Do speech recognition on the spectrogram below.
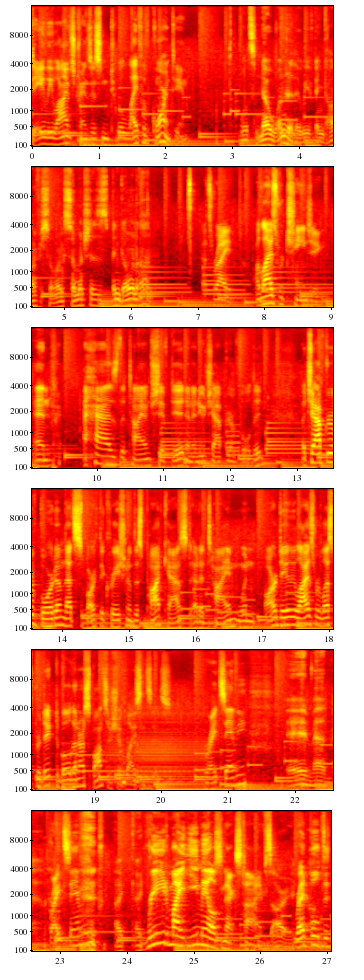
daily lives transitioned to a life of quarantine. well, it's no wonder that we've been gone for so long. So much has been going on. That's right. Our lives were changing, and as the time shifted and a new chapter unfolded, a chapter of boredom that sparked the creation of this podcast at a time when our daily lives were less predictable than our sponsorship licenses. Right, Sammy? Amen, man. Right, Sammy? I, I, Read my emails next time. sorry. Red Bull did.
